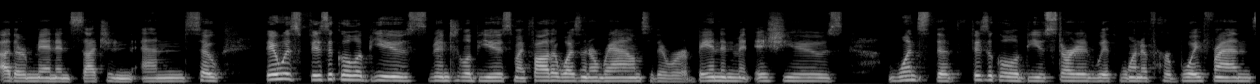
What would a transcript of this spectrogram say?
other men and such and and so there was physical abuse, mental abuse. My father wasn't around, so there were abandonment issues. Once the physical abuse started with one of her boyfriends,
